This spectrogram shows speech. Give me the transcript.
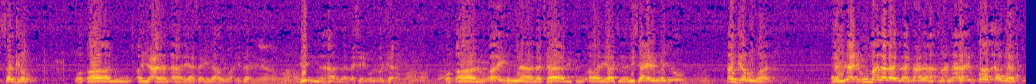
استنكروا. وقالوا أجعل الآلهة اله واحدة؟ إن هذا لشيء عجاب. وقالوا أئنا لتاركوا آلهتنا لشاعر مجنون. أنكروا هذا. لم يعرفوا معنى لا إله معناها معناها إبطال آلهتهم.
